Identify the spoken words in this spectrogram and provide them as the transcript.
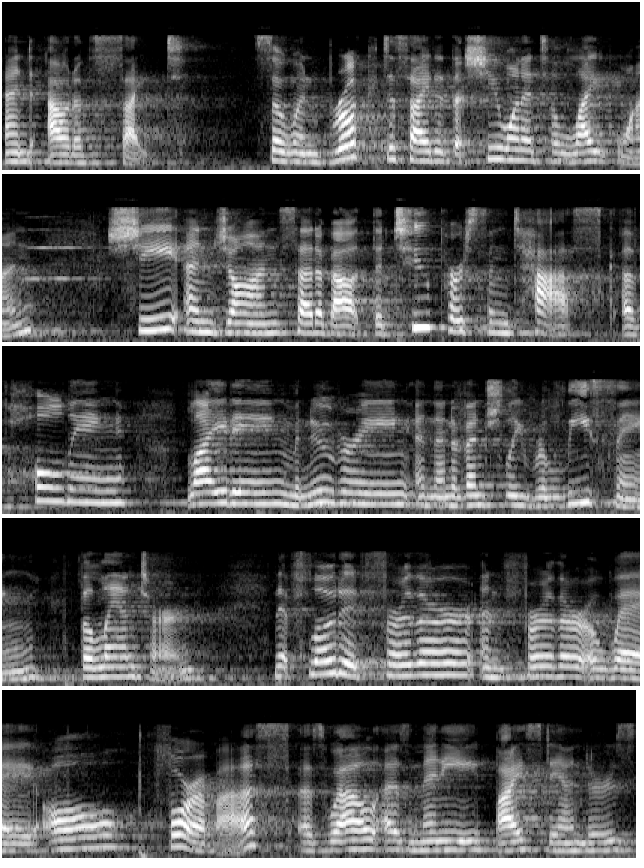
and out of sight. So, when Brooke decided that she wanted to light one, she and John set about the two person task of holding, lighting, maneuvering, and then eventually releasing the lantern. And it floated further and further away. All four of us, as well as many bystanders,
